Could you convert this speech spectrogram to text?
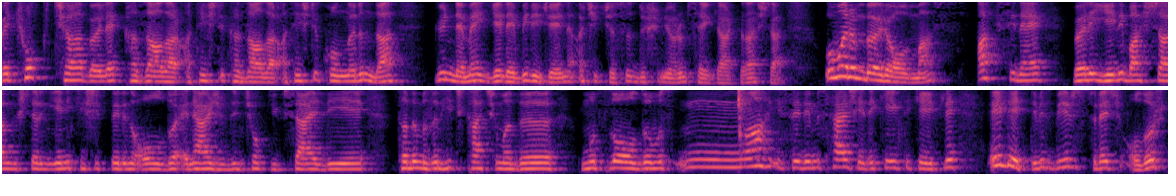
ve çokça böyle kazalar, ateşli kazalar, ateşli konuların da gündeme gelebileceğini açıkçası düşünüyorum sevgili arkadaşlar. Umarım böyle olmaz. Aksine böyle yeni başlangıçların, yeni keşiflerin olduğu, enerjimizin çok yükseldiği, tadımızın hiç kaçmadığı, mutlu olduğumuz, istediğimiz her şeyde keyifli keyifli elde ettiğimiz bir süreç olur.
